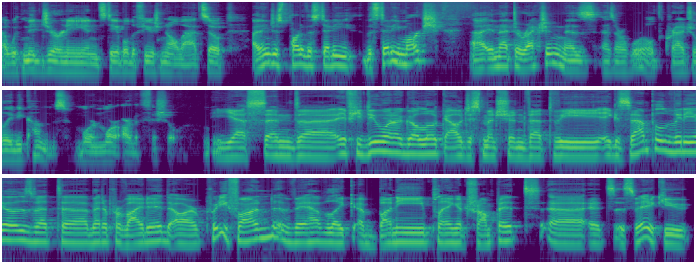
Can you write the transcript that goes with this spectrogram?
uh, with Midjourney and Stable Diffusion and all that. So I think just part of the steady the steady march uh, in that direction as as our world gradually becomes more and more artificial. Yes, and uh, if you do want to go look, I'll just mention that the example videos that uh, Meta provided are pretty fun. They have like a bunny playing a trumpet. Uh, it's it's very cute.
